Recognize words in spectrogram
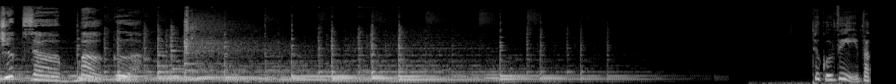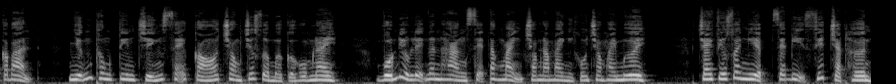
trước giờ mở cửa. Thưa quý vị và các bạn, những thông tin chính sẽ có trong trước giờ mở cửa hôm nay. Vốn điều lệ ngân hàng sẽ tăng mạnh trong năm 2020. Trái phiếu doanh nghiệp sẽ bị siết chặt hơn.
